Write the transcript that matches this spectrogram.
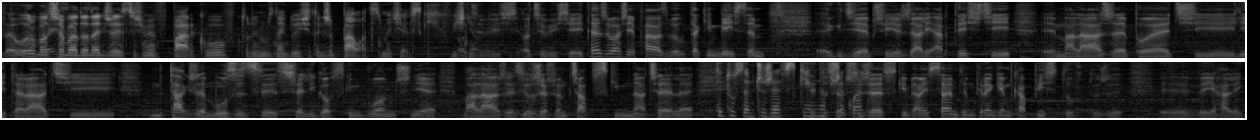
W Dwór, bo trzeba dodać, że jesteśmy w parku, w którym znajduje się także Pałac Mycielskich w Wiśniowej. Oczywiście, oczywiście. I tenże właśnie pałac był takim miejscem, e, gdzie przyjeżdżali artyści, e, malarze, poeci, literaci, m, także muzycy z Szeligowskim włącznie, malarze z Józefem Czapskim na czele, Tytusem Czyżewskim na Tytusem przykład. Czyżewskim, a więc całym tym kręgiem kapistów, którzy e, wyjechali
